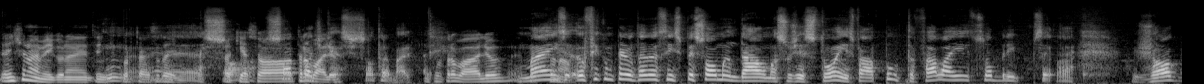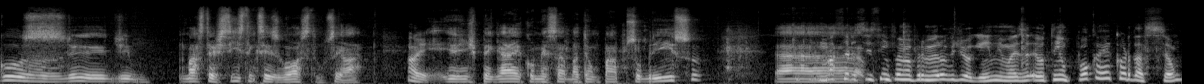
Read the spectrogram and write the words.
A gente não é amigo, né? Tem que cortar essa daí. É só, Aqui é só, trabalho. podcast, só trabalho. É só trabalho. é Mas eu fico me perguntando assim, se o pessoal mandar umas sugestões, fala, puta, fala aí sobre, sei lá, jogos de, de Master System que vocês gostam, sei lá. Aí. E a gente pegar e começar a bater um papo sobre isso. Ah, Master System foi meu primeiro videogame, mas eu tenho pouca recordação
